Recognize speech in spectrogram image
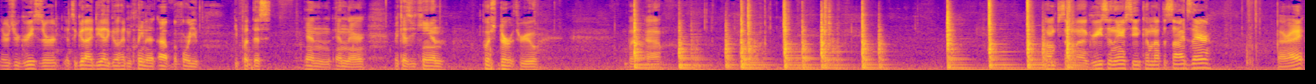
there's your grease dirt. It's a good idea to go ahead and clean it up before you, you put this in in there because you can push dirt through but uh, pump some uh, grease in there see it coming out the sides there. All right.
